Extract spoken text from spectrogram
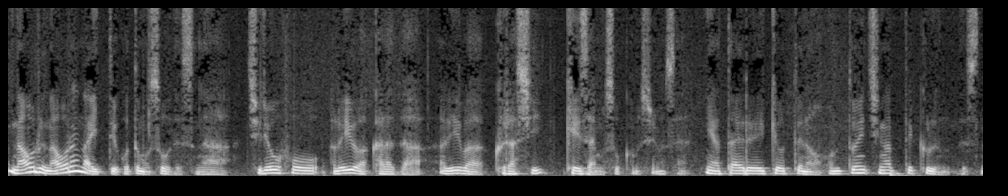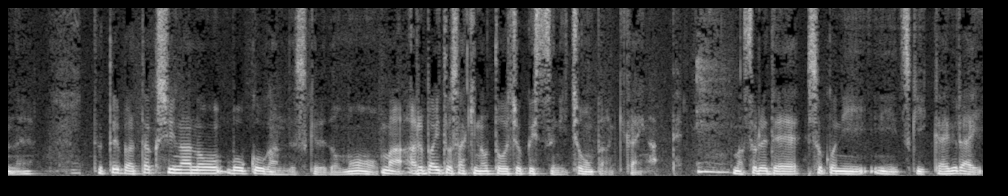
治る、治らないっていうこともそうですが、治療法、あるいは体、あるいは暮らし、経済もそうかもしれません。に与える影響っていうのは本当に違ってくるんですね。例えば私のあの膀胱がんですけれども、まあ、アルバイト先の当直室に超音波の機械があって、えー、まあ、それでそこに月1回ぐらい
